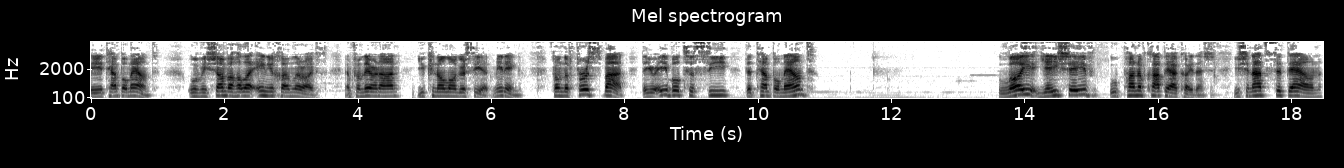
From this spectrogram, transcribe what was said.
the Temple Mount. Uvisham Vahala Ein Yichayim Lirois. And from there on, you can no longer see it. Meaning, from the first spot that you're able to see the Temple Mount, Loy Yeshev Upanav Klape HaKodesh. You should not sit down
